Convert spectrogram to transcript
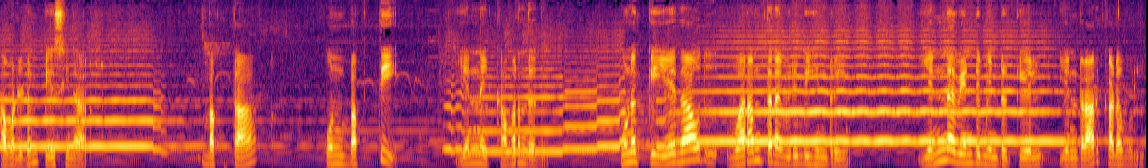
அவனிடம் பேசினார். பக்தா உன் பக்தி என்னை கவர்ந்தது. உனக்கு ஏதாவது வரம் தர விரும்புகின்றேன். என்ன வேண்டும் என்று கேள் என்றார் கடவுள்.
